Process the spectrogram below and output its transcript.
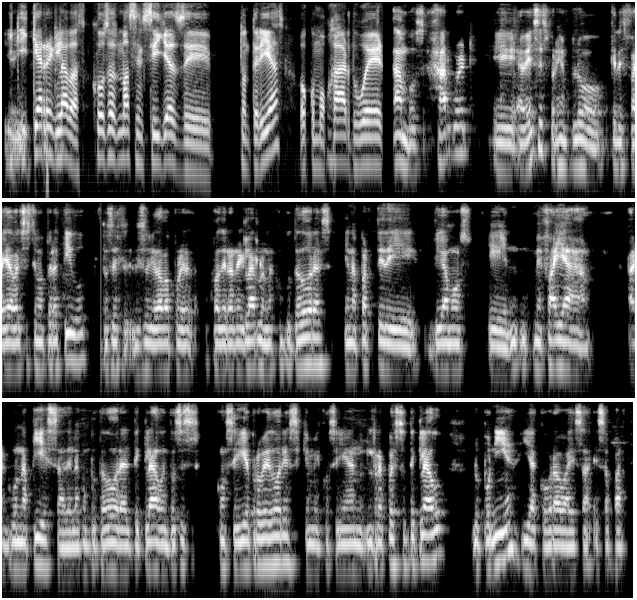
¿Y, qué arreglabas? ¿Cosas más sencillas de tonterías o como hardware? Ambos, hardware, a veces, por ejemplo, que les fallaba el sistema operativo, entonces les ayudaba a poder, poder arreglarlo en las computadoras. En la parte de, digamos, me falla alguna pieza de la computadora, el teclado, entonces conseguía proveedores que me conseguían el repuesto teclado, lo ponía y ya cobraba esa, esa parte.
